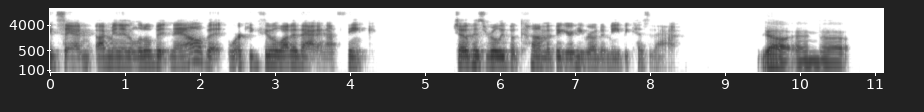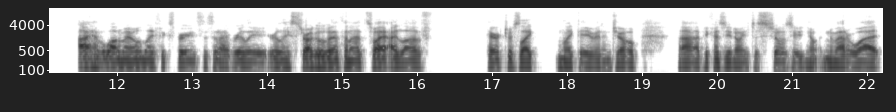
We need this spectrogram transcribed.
could say I'm, I'm in it a little bit now, but working through a lot of that. And I think Job has really become a bigger hero to me because of that. Yeah. And, uh, I have a lot of my own life experiences that I've really, really struggled with. And that's why I love characters like, like David and Job, uh, because, you know, it just shows you, you know, no matter what,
